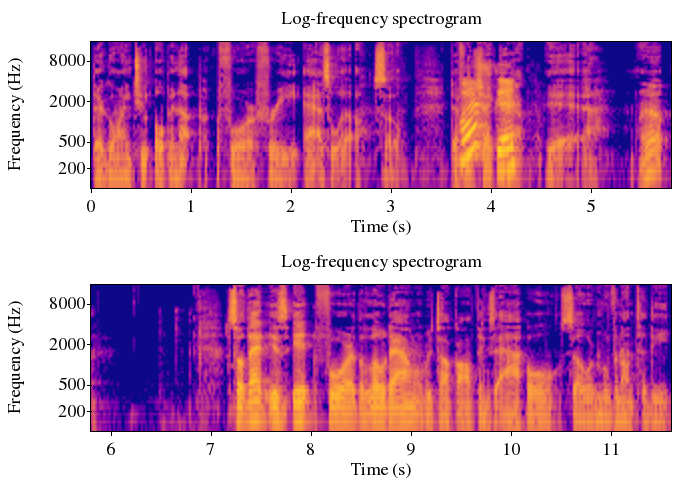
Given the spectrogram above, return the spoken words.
they're going to open up for free as well. So definitely oh, check good. that out. Yeah. Well, so that is it for the lowdown where we talk all things Apple. So we're moving on to the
